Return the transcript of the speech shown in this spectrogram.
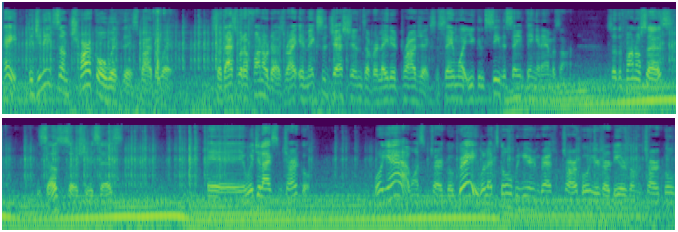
Hey, did you need some charcoal with this, by the way? So that's what a funnel does, right? It makes suggestions of related projects. The same way you can see the same thing in Amazon. So the funnel says, the sales associate says, Hey, would you like some charcoal? Well, yeah, I want some charcoal. Great. Well, let's go over here and grab some charcoal. Here's our dealers on the charcoal.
